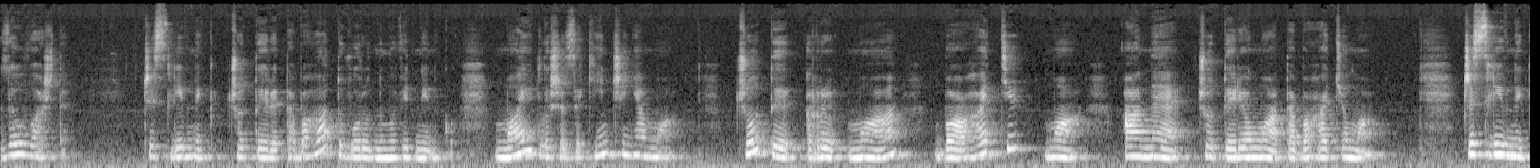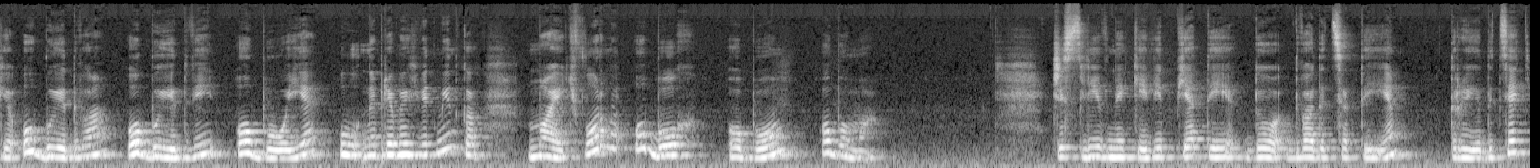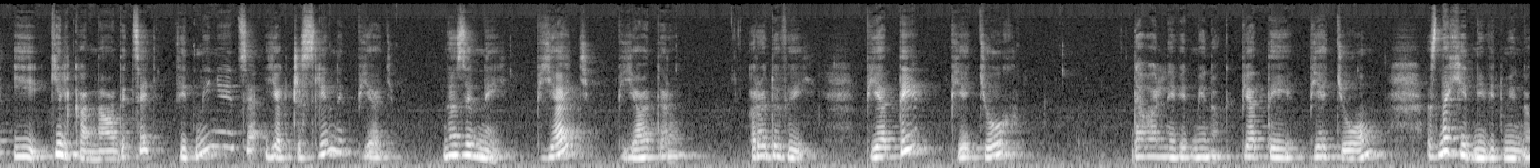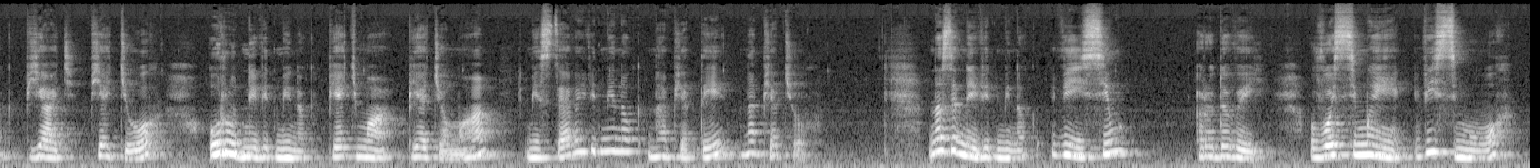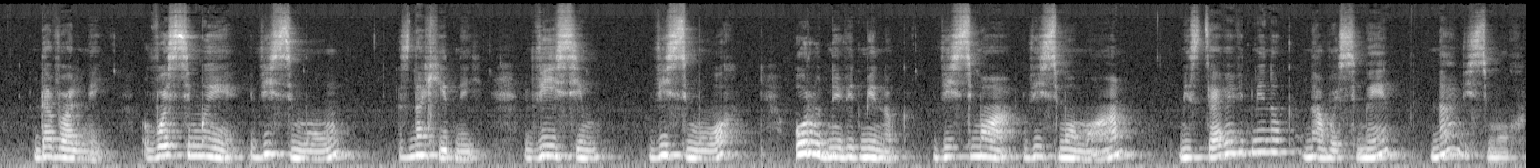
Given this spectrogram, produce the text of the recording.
Зауважте, числівник 4 та багато в урудному відмінку мають лише закінчення ма. Чотирма багатьма, а не чотирьома та багатьома. Числівники обидва, обидві, обоє у непрямих відмінках мають форми обох, обом, обома. Числівники від 5 до 20, 30 і кільканадесять відмінюються як числівник 5. Називний 5 п'ятеро, родовий 5 п'ятьох, давальний відмінок 5 п'ятьом, знахідний відмінок 5 п'ятьох, урудний відмінок 5 п'ятьома, місцевий відмінок на 5 на п'ятьох. Називний відмінок 8, родовий, 8 вісьмох, давальний, 8 вісьмом, знахідний 8 вісьмох, орудний відмінок вісьма вісьмома, місцевий відмінок на восьми на вісьмох.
